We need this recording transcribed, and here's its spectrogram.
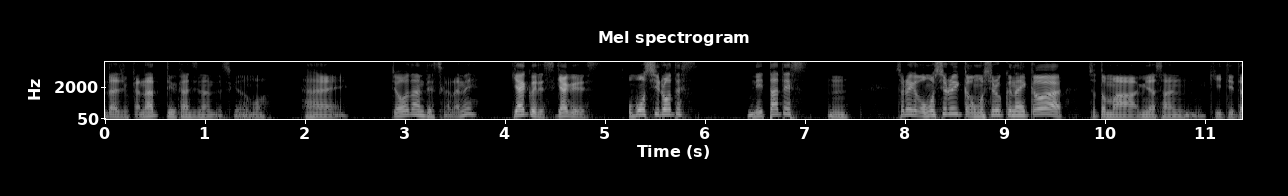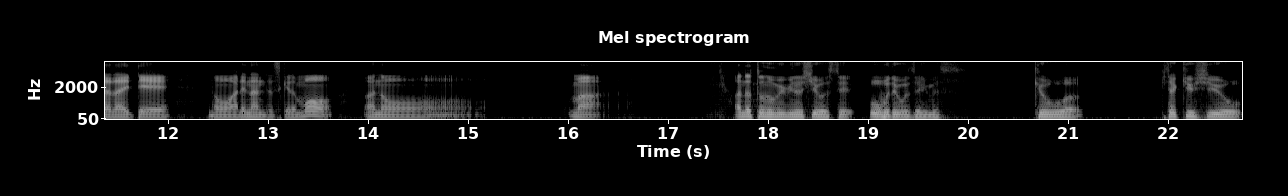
大丈夫かなっていう感じなんですけども、はい。冗談ですからね。ギャグです、ギャグです。面白です。ネタです。うん。それが面白いか面白くないかは、ちょっとまあ、皆さん聞いていただいてのあれなんですけども、あのー、まあ、あなたの耳の幸せ、応募でございます。今日は北九州を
